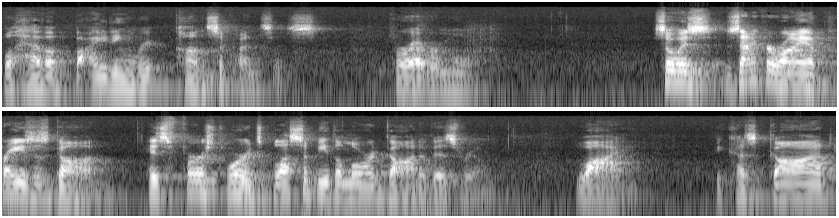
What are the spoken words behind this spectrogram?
will have abiding consequences forevermore. So as Zechariah praises God, his first words, Blessed be the Lord God of Israel. Why? Because God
